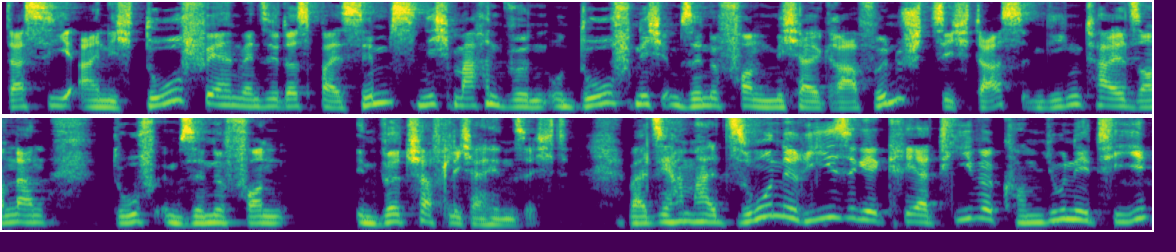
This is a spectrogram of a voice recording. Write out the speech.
dass sie eigentlich doof wären, wenn sie das bei Sims nicht machen würden. Und doof nicht im Sinne von Michael Graf wünscht sich das, im Gegenteil, sondern doof im Sinne von in wirtschaftlicher Hinsicht. Weil sie haben halt so eine riesige kreative Community,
